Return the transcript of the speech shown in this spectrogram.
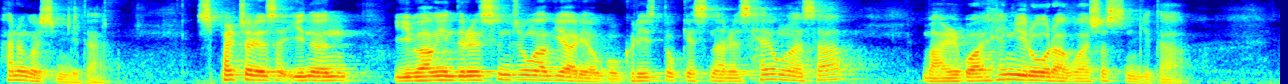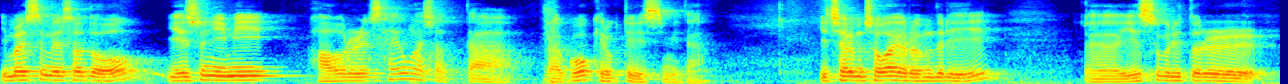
하는 것입니다. 18절에서 이는 이방인들을 순종하게 하려고 그리스도께서 나를 사용하사 말과 행위로라고 하셨습니다. 이 말씀에서도 예수님이 바울을 사용하셨다라고 기록되어 있습니다. 이처럼 저와 여러분들이 예수 그리스도를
